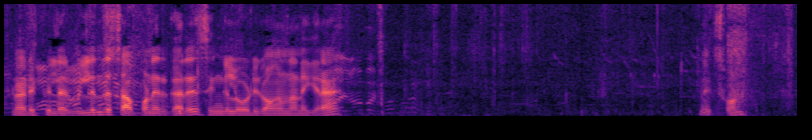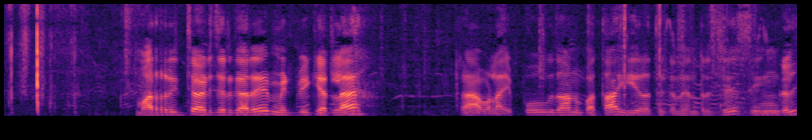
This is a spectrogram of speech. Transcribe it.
முன்னாடி ஃபீல்டர் விழுந்து ஸ்டாப் பண்ணியிருக்காரு சிங்கிள் ஓடிடுவாங்கன்னு நினைக்கிறேன். நெக்ஸ்ட் ஒன் மறுச்சு அடிச்சிருக்காரு மிட் விக்கெட்டில் ட்ராவல் ஆகி போகுதான்னு பார்த்தா ஈரத்துக்கு நின்றுச்சு சிங்கிள்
